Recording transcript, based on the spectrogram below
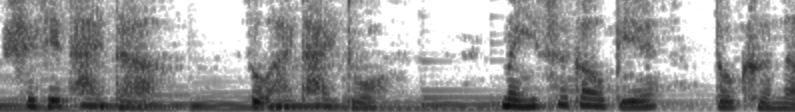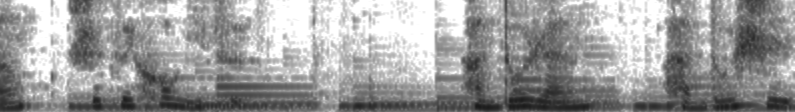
世界太大。阻碍太多，每一次告别都可能是最后一次。很多人、很多事，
